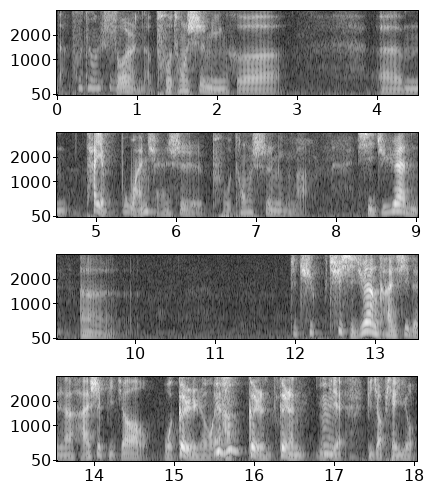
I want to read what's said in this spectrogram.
的普通市民。所有人的普通市民和，嗯、他也不完全是普通市民吧。喜剧院，呃，就去去喜剧院看戏的人还是比较，我个人认为哈，个人个人意见比较偏右。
